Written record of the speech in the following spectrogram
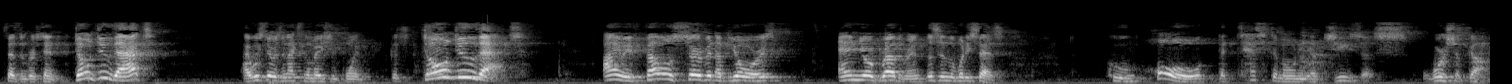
says in verse 10, don't do that. I wish there was an exclamation point. Because don't do that. I am a fellow servant of yours and your brethren. Listen to what he says. Who hold the testimony of Jesus. Worship God.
